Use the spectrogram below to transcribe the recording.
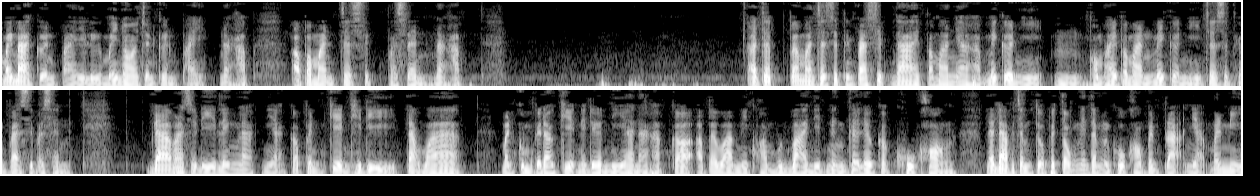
ไม่มากเกินไปหรือไม่น้อยจนเกินไปนะครับ เอาประมาณ 70%นะครับ อาจจะประมาณ 70-80 ได้ประมาณนี้ครับ ไม่เกินนี้อืมผมให้ประมาณไม่เกินนี้ 70-80%ดาวพฤหัสบดีเล็งลักเนี่ยก็เป็นเกณฑ์ที่ดี แต่ว่า มันกลุ่มกับดาวเกียรติในเดือนนี้นะครับ ก็เอาไปว่ามีความวุ่นวายนิดหนึ่งกับเรื่องกับคู่ครอง และดาวประจำตัวไปตกในตำแหน่งคู่ครองเป็นประเนี่ยมันมี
